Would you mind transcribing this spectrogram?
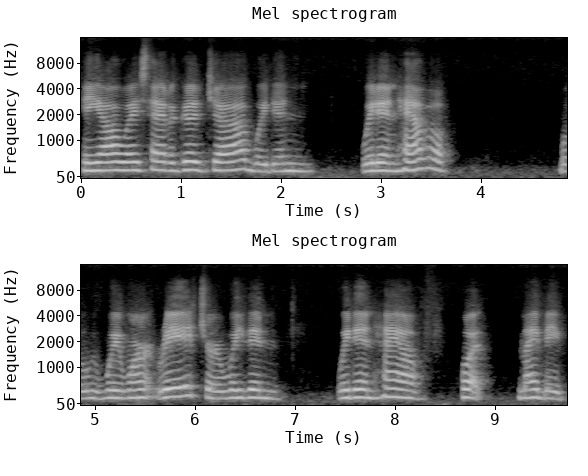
He always had a good job. We didn't we didn't have a we, we weren't rich or we didn't we didn't have what maybe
